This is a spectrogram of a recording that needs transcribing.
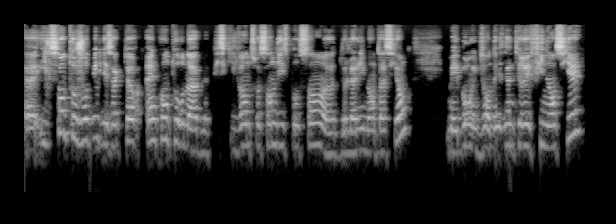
Euh, ils sont aujourd'hui des acteurs incontournables puisqu'ils vendent 70% euh, de l'alimentation. Mais bon, ils ont des intérêts financiers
